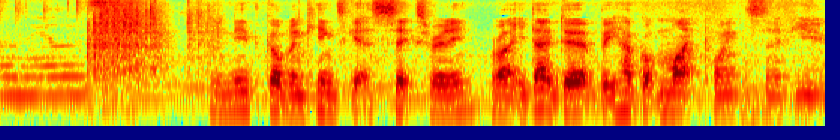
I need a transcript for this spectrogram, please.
and the others. you need the Goblin King to get a six, really. Right, you don't do it, but you have got might points, and if you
